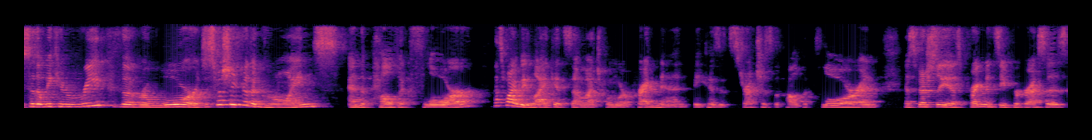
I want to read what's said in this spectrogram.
so that we can reap the rewards especially for the groins and the pelvic floor that's why we like it so much when we're pregnant because it stretches the pelvic floor and especially as pregnancy progresses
